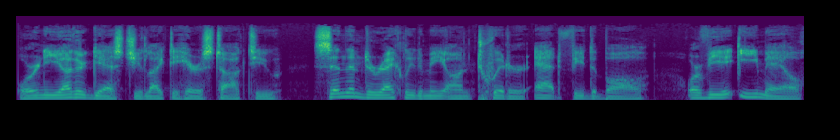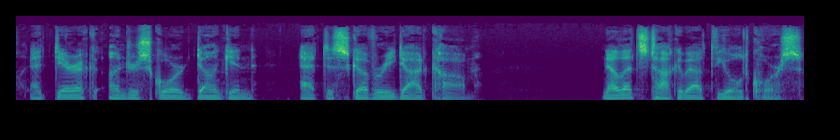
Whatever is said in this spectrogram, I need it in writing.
or any other guest you'd like to hear us talk to, send them directly to me on Twitter at FeedTheBall or via email at Derek underscore Duncan at discovery.com. Now let's talk about the old course.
